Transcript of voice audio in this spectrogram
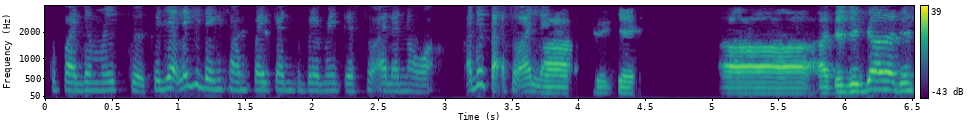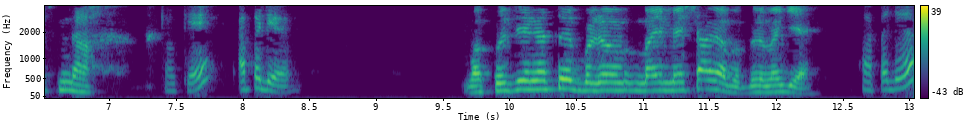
kepada mereka? Kejap lagi dah sampaikan kepada mereka soalan awak. Ada tak soalan? Uh, okay, okay. Uh, ada juga lah dia sebenarnya. Okay, apa dia? Wakuzin rasa belum main Mesha ke apa? Belum lagi eh? Siapa dia?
